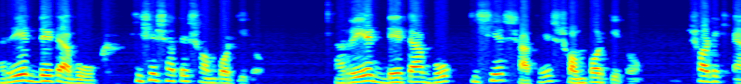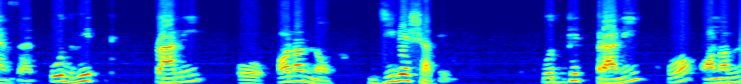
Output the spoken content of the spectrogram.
রেড ডেটা বুক কিসের সাথে সম্পর্কিত? রেড ডেটা বুক কিসের সাথে সম্পর্কিত? সঠিক অ্যান্সার উদ্ভিদ, প্রাণী ও অনন্য জীবের সাথে। উদ্ভিদ, প্রাণী ও অনন্য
